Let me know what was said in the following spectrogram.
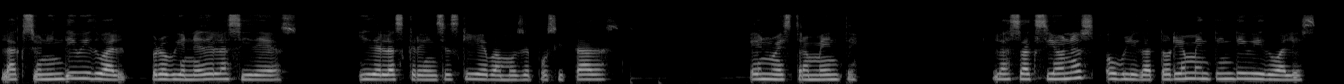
La acción individual proviene de las ideas y de las creencias que llevamos depositadas en nuestra mente. Las acciones obligatoriamente individuales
